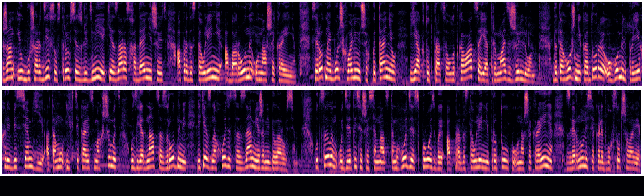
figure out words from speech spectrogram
Жан Іўбушардзі сустрэўся з людзьмі, якія зараз хадайнічаюць о прадастаўленні абароны ў нашай краіне. Сярод найбольш хвалюючых пытанняў, як тут працаўладкавацца і атрымаць жыллё. Да таго ж некаторыя ў Гомель прыехалі без сям'і, а таму іх цікавіць магчымасць уз'яднацца з роднымі, якія знаходзяцца за межамі Беларусі. У цэлым у 2017 годзе з просьбай аб прадастаўленні прытулку ў нашай краіне звярнуліся каля 200 чалавек.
